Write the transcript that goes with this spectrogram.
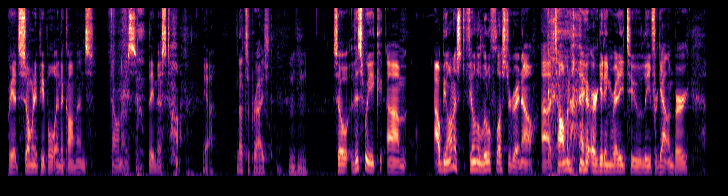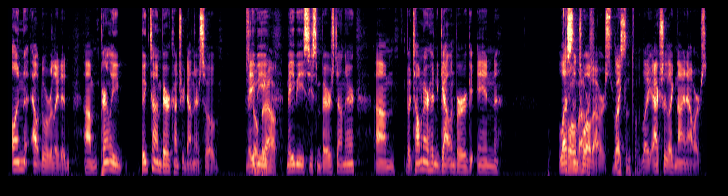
We had so many people in the comments telling us they missed Tom. Yeah. Not surprised. So this week, um, I'll be honest, feeling a little flustered right now. Uh, Tom and I are getting ready to leave for Gatlinburg, un outdoor related. Um, apparently, big time bear country down there. So maybe it maybe see some bears down there. Um, but Tom and I are heading to Gatlinburg in less 12 than twelve hours. hours. Less like, than 12. Like actually, like nine hours.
